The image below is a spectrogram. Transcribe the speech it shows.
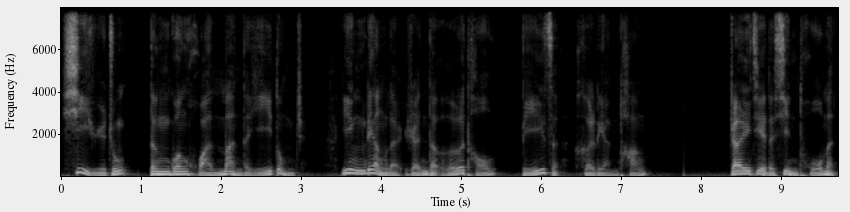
细雨中灯光缓慢地移动着，映亮了人的额头、鼻子和脸庞。斋戒的信徒们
